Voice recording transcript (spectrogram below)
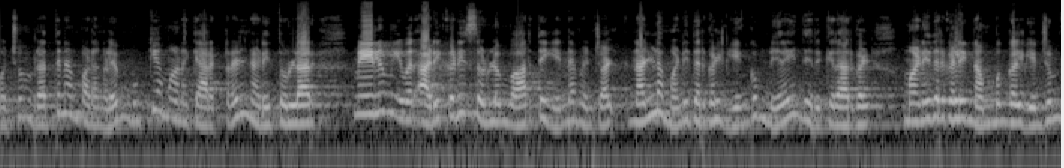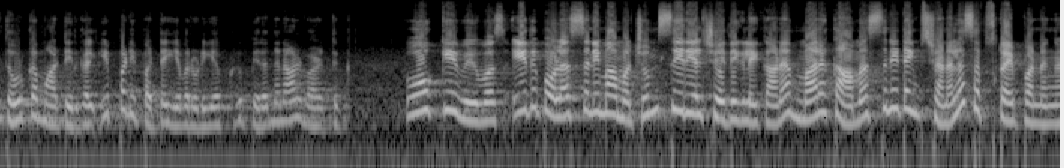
மற்றும் ரத்தினம் படங்களிலும் முக்கியமான கேரக்டரில் நடித்துள்ளார். மேலும் இவர் அடிக்கடி சொல்லும் வார்த்தை என்னவென்றால் நல்ல மனிதர்கள் எங்கும் நிறைந்திருக்கிறார்கள். மனிதர்களை நம்புங்கள் என்றும் தோற்க மாட்டீர்கள். இப்படிப்பட்ட இவருடைய பிறந்தநாள் வாழ்த்துக்கு ஓகே வியூவர்ஸ் இது போல சினிமா மற்றும் சீரியல் செய்திகளை காண மறக்காம சினி டைம்ஸ் சேனலை சப்ஸ்கிரைப் பண்ணுங்க.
